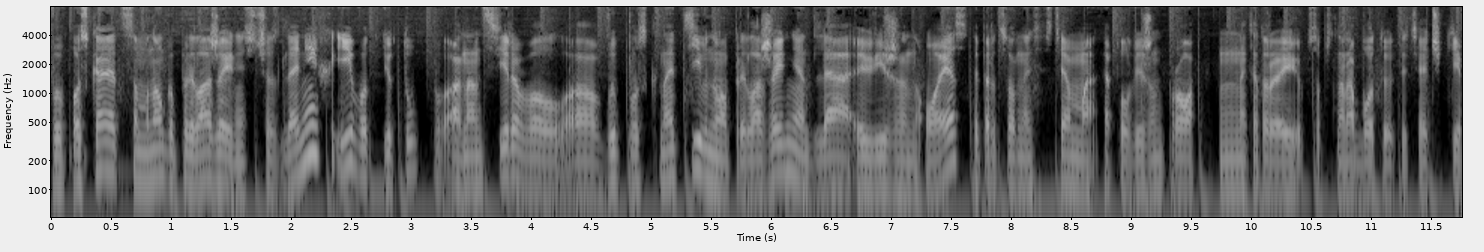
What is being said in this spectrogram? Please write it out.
выпускается много приложений сейчас для них, и вот YouTube анонсировал а, выпуск нативного приложения для Vision OS, операционная система Apple Vision Pro, на которой, собственно, работают эти очки.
